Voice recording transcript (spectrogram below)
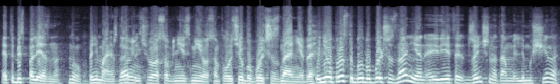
это бесполезно, ну, понимаешь, да? Ну, ничего есть... особо не изменилось, он получил бы больше знаний, да? У него просто было бы больше знаний, и эта женщина там или мужчина,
